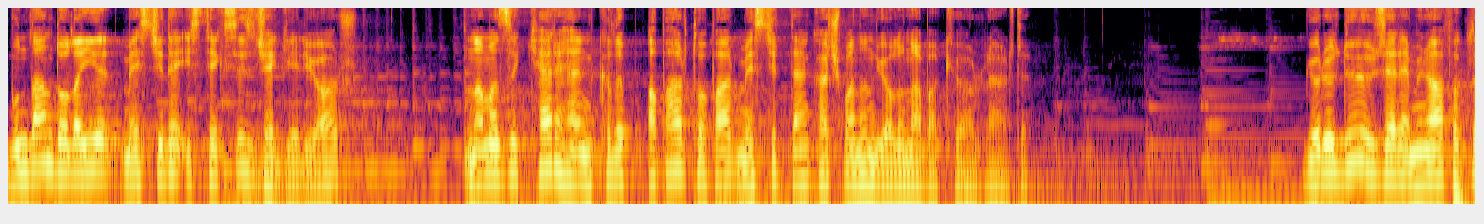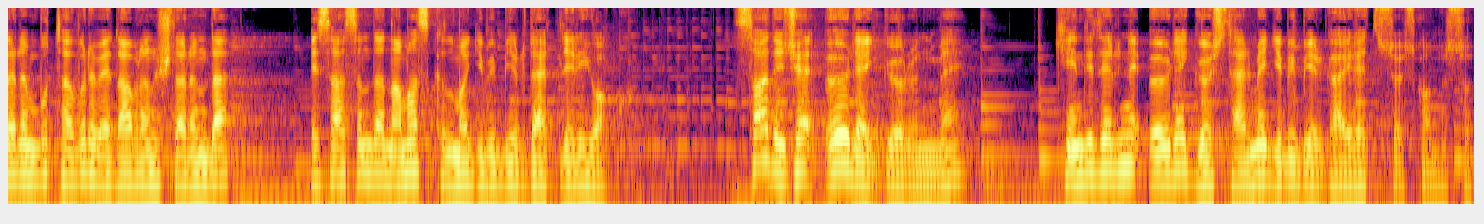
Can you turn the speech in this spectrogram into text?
Bundan dolayı mescide isteksizce geliyor, namazı kerhen kılıp apar topar mescitten kaçmanın yoluna bakıyorlardı. Görüldüğü üzere münafıkların bu tavır ve davranışlarında esasında namaz kılma gibi bir dertleri yok. Sadece öyle görünme, kendilerini öyle gösterme gibi bir gayret söz konusu.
